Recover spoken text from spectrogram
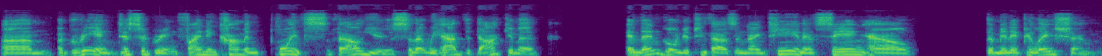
um, agreeing, disagreeing, finding common points, values, so that we have the document, and then going to 2019 and seeing how the manipulation,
